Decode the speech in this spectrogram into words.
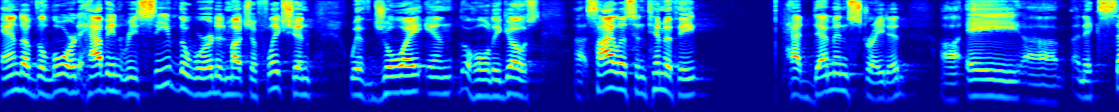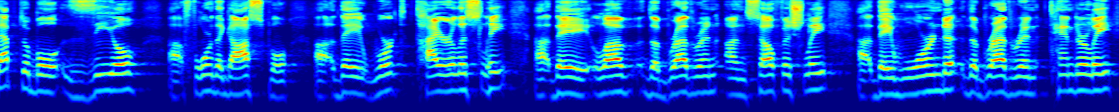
and of the Lord, having received the word in much affliction with joy in the Holy Ghost. Silas and Timothy had demonstrated uh, a, uh, an acceptable zeal uh, for the gospel. Uh, they worked tirelessly. Uh, they loved the brethren unselfishly. Uh, they warned the brethren tenderly.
